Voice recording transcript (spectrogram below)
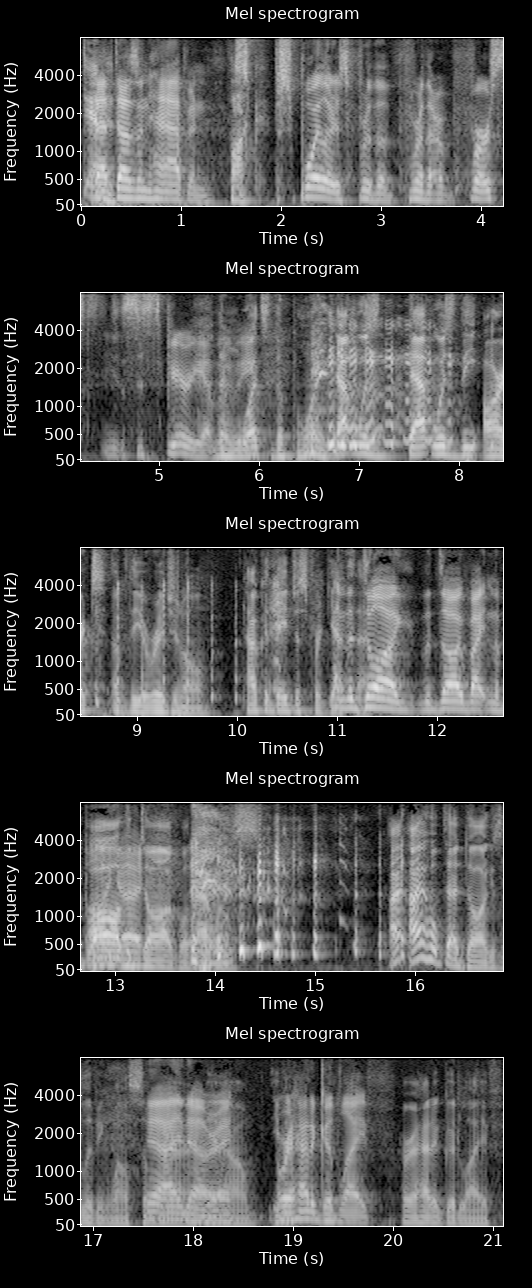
That it. doesn't happen. Fuck. S- spoilers for the for the first Suspiria movie. Then what's the point? That was that was the art of the original. How could they just forget and the that? dog, the dog biting the blind Oh, guy. the dog. Well, that was. I, I hope that dog is living well somewhere. Yeah, I know, right? know, or even- had a good life. or it had a good life.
